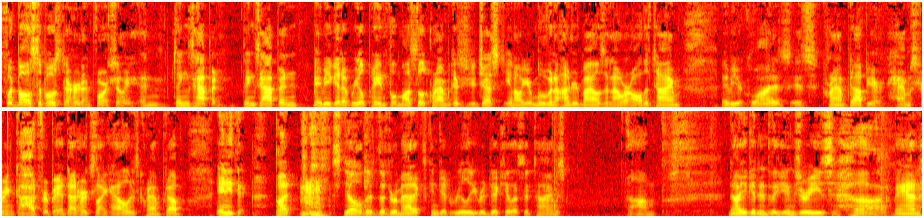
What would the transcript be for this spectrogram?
Football is supposed to hurt, unfortunately, and things happen. Things happen. Maybe you get a real painful muscle cramp because you're just, you know, you're moving 100 miles an hour all the time maybe your quad is, is cramped up, your hamstring, God forbid, that hurts like hell, is cramped up, anything. But still, the, the dramatics can get really ridiculous at times. Um, now you get into the injuries. Oh, man,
